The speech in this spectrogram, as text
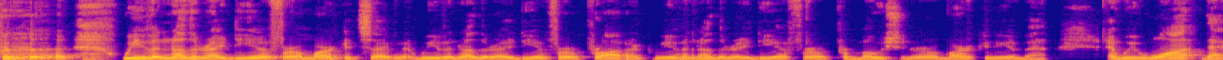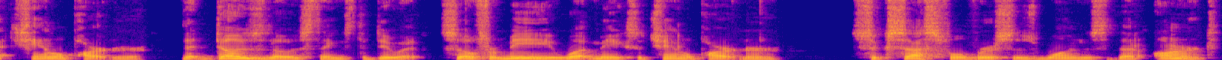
we have another idea for a market segment. We have another idea for a product. We have another idea for a promotion or a marketing event. And we want that channel partner that does those things to do it. So for me, what makes a channel partner successful versus ones that aren't?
